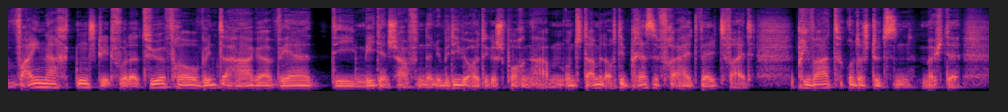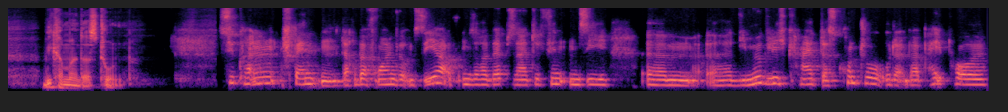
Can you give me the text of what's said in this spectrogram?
Weihnachten steht vor der Tür, Frau Winterhager. Wer die Medienschaffenden, über die wir heute gesprochen haben, und damit auch die Pressefreiheit weltweit privat unterstützen möchte, wie kann man das tun? Sie können spenden. Darüber freuen wir uns sehr. Auf unserer Webseite finden Sie ähm, äh, die Möglichkeit, das Konto oder über PayPal.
